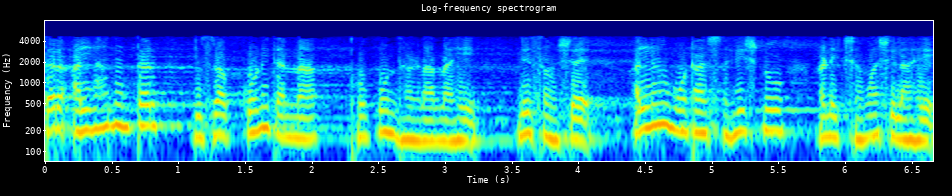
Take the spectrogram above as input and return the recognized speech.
तर अल्लानंतर दुसरा कोणी त्यांना थोपवून धरणार नाही निसंशय अल्लाह मोठा सहिष्णू आणि क्षमाशील आहे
